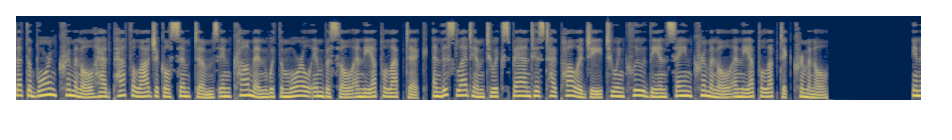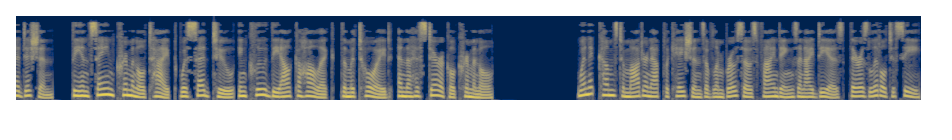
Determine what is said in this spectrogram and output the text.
that the born criminal had pathological symptoms in common with the moral imbecile and the epileptic, and this led him to expand his typology to include the insane criminal and the epileptic criminal. In addition, the insane criminal type was said to include the alcoholic, the mattoid, and the hysterical criminal. When it comes to modern applications of Lombroso's findings and ideas, there is little to see.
